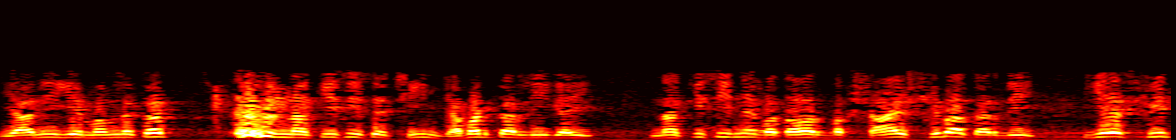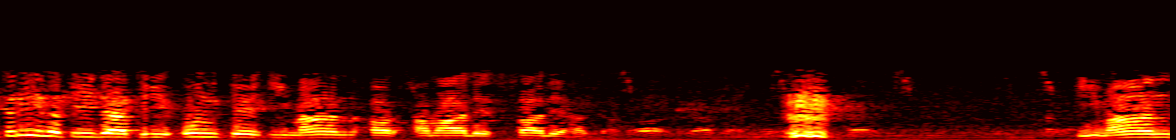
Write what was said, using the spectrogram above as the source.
یعنی یہ مملکت نہ کسی سے چھین جھپٹ کر لی گئی، نہ کسی نے بطور بخشائش شبہ کر دی۔ یہ فطری نتیجہ تھی ان کے ایمان اور امال صالحہ کا۔ ایمان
